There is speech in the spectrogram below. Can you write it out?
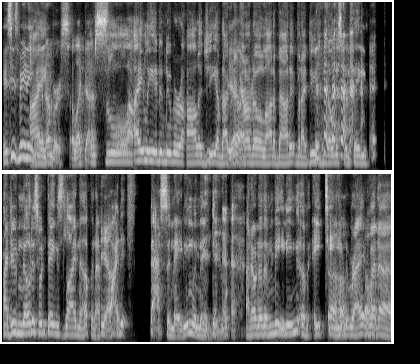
He's he's meaning I, numbers. I like that. I'm slightly into numerology. I'm not yeah. I don't know a lot about it, but I do notice when things I do notice when things line up and I yeah. find it fascinating when they do. I don't know the meaning of 18, uh-huh. right? Uh-huh. But uh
